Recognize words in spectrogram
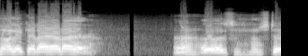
साले के रायड़ा है হ্যামস্টার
